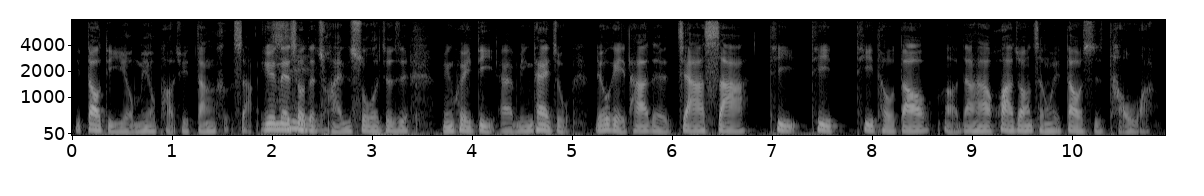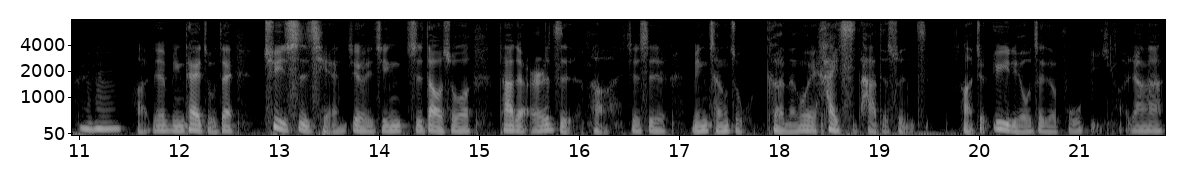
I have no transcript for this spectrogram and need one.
你到底有没有跑去当和尚？因为那时候的传说就是明惠帝呃明太祖留给他的袈裟、剃剃剃头刀啊，让他化妆成为道士逃亡。嗯哼，啊，因为明太祖在去世前就已经知道说他的儿子啊，就是明成祖可能会害死他的孙子啊，就预留这个伏笔啊，让他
